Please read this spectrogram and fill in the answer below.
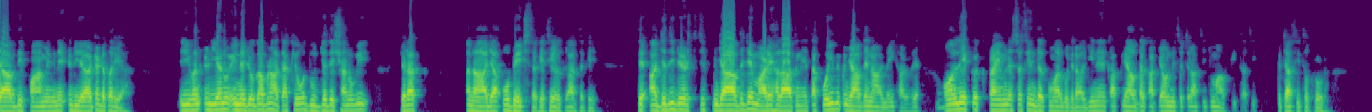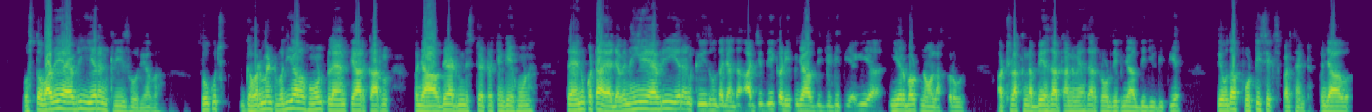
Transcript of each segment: ਪੰਜਾਬ ਦੀ ਫਾਰਮਿੰਗ ਨੇ ਇੰਡੀਆ ਢਿੱਡ ਭਰਿਆ। ਈਵਨ ਇੰਡੀਆ ਨੂੰ ਇੰਨੇ ਜੋਗਾ ਬਣਾਤਾ ਕਿ ਉਹ ਦੂਜੇ ਦੇਸ਼ਾਂ ਨੂੰ ਵੀ ਜਿਹੜਾ ਅਨਾਜ ਆ, ਉਹ ਵੇਚ ਸਕੇ ਸੇਲ ਕਰ ਸਕੇ। ਤੇ ਅੱਜ ਦੀ ਡੇਟ 'ਚ ਪੰਜਾਬ ਦੇ ਜੇ ਮਾੜੇ ਹਾਲਾਤ ਨੇ, ਤਾਂ ਕੋਈ ਵੀ ਪੰਜਾਬ ਦੇ ਨਾਲ ਨਹੀਂ ਖੜ ਰਿਹਾ। ਓਨਲੀ ਇੱਕ ਇੱਕ ਪ੍ਰਾਈਮ ਮਿਨਿਸਟਰ ਸਿੰਦਰ ਕੁਮਾਰ ਗੁਜਰਾਲ ਜੀ ਨੇ ਕਾ ਪੰਜਾਬ ਦਾ ਕਰਜ਼ਾ 1984 ਚ ਮਾਫ ਕੀਤਾ ਸੀ 8500 ਕਰੋੜ। ਉਸ ਤੋਂ ਬਾਅਦ ਇਹ ਐਵਰੀ ਈਅਰ ਇਨਕਰੀਜ਼ ਹੋ ਰਿਹਾ ਵਾ। ਸੋ ਕੁਝ ਗਵਰਨਮੈਂਟ ਵਧੀਆ ਹੋਣ ਪਲਾਨ ਤਿਆਰ ਕਰਨ, ਪੰਜਾਬ ਦੇ ਐਡਮਿਨਿਸਟ੍ਰੇਟਰ ਚੰਗੇ ਹੋਣ ਤਾਂ ਇਹਨੂੰ ਘਟਾਇਆ ਜਾਵੇ। ਨਹੀਂ, ਇਹ ਐਵਰੀ ਈਅਰ ਇਨਕਰੀਜ਼ ਹੁੰਦਾ ਜਾਂਦਾ। ਅੱਜ ਦੀ ਘੜੀ ਪੰਜਾਬ ਦੀ ਜੀਡੀਪੀ ਹੈਗੀ ਆ ਨੀਅਰ ਅਬਾਊਟ 9 ਲੱਖ ਕਰੋੜ। 8 ਲੱਖ 90 ਹਜ਼ਾਰ 91 ਹਜ਼ਾਰ ਕਰੋੜ ਦੀ ਪੰਜਾਬ ਦੀ ਜੀਡੀਪੀ ਹੈ ਤੇ ਉਹਦਾ 46% ਪੰਜਾਬ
